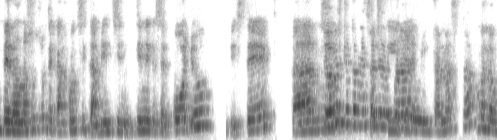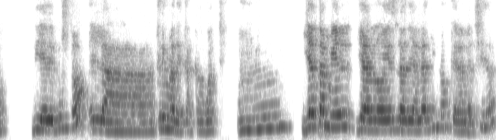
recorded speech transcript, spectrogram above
Pero nosotros de cajón sí también sí, tiene que ser pollo, bistec, carne. ¿Sabes qué también sale de fuera de mi canasta? Bueno, de gusto, la crema de cacahuate. Mm. Ya también, ya no es la de Aladino, que era la chida,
